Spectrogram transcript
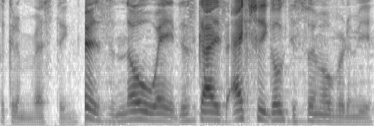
Look at him resting. There's no way. This guy is actually going to swim over to me.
